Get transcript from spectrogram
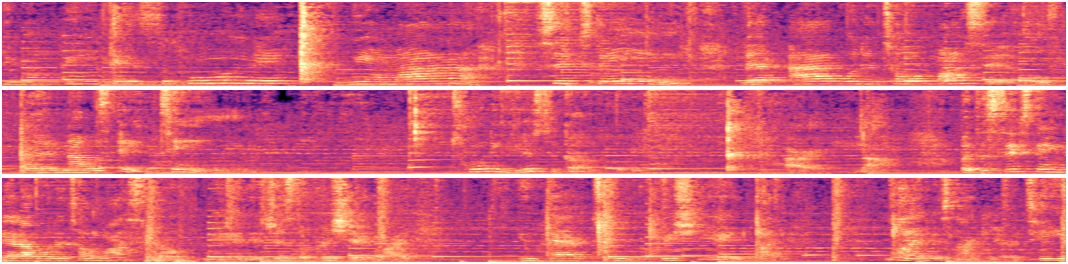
You won't be disappointed. We on my 16 that I would have told myself when I was 18. 20 years ago. Alright, nah. But the 16 that I would have told myself, man, is just appreciate life. You have to appreciate life. Life is not guaranteed.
